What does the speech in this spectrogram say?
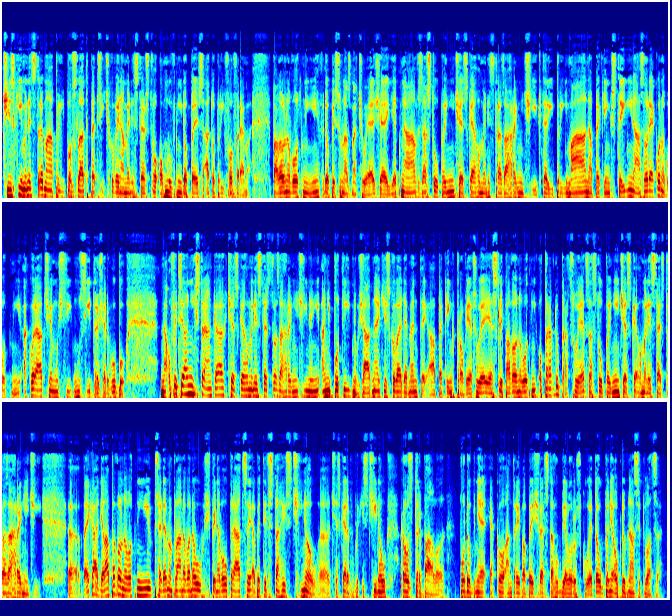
Čínský ministr má prý poslat Petříčkovi na ministerstvo omluvný dopis a to prý fofrem. Pavel Novotný v dopisu naznačuje, že jedná v zastoupení českého ministra zahraničí, který prý má na Peking stejný názor jako Novotný, akorát, že musí, musí držet hubu. Na oficiálních stránkách Českého ministerstva zahraničí není ani po týdnu žádné tiskové dementy a Peking prověřuje, jestli Pavel Novotný opravdu pracuje v zastoupení Českého ministerstva zahraničí. Eh, VK dělá Pavel Novotný předem plánovanou špinavou práci, aby ty vztahy s Čínou, eh, České republiky s Čínou rozdrbal, podobně jako Andrej Babiš ve vztahu k Bělorusku. Je to úplně obdobná situace.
